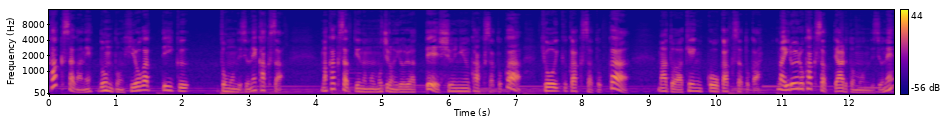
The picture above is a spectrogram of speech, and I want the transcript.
格差がね、どんどん広がっていくと思うんですよね、格差。まあ、格差っていうのももちろんいろいろあって、収入格差とか、教育格差とか、まあ、あとは健康格差とか、まあ、いろいろ格差ってあると思うんですよね。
